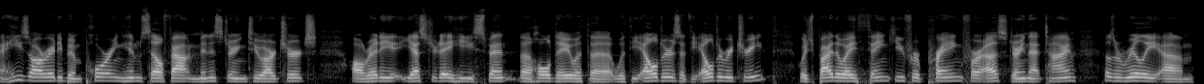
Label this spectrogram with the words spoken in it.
Now, he's already been pouring himself out and ministering to our church. Already, yesterday, he spent the whole day with, uh, with the elders at the elder retreat, which, by the way, thank you for praying for us during that time. It was a really um,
